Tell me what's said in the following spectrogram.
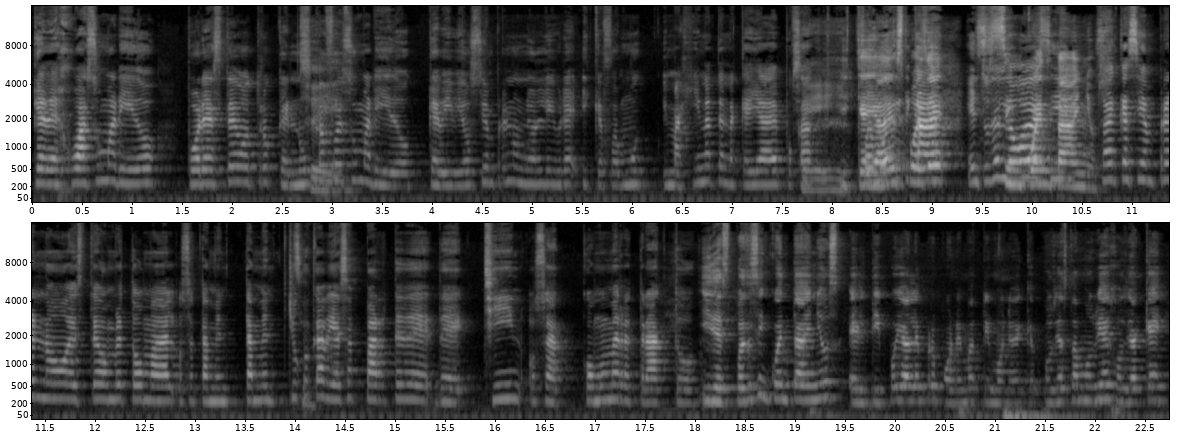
que dejó a su marido por este otro que nunca Sí. fue su marido, que vivió siempre en unión libre y que fue muy, imagínate en aquella época. Y Sí. que fue ya después criticada. de Entonces 50 luego decir, años. Saben que siempre no, este hombre todo mal. O sea, también, también yo creo que había esa parte de, de chin, o sea, cómo me retracto. Y después de 50 años, el tipo ya le propone matrimonio de que pues ya estamos viejos, ya que...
